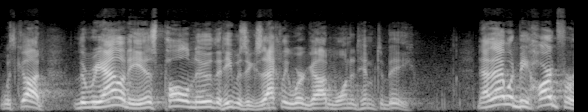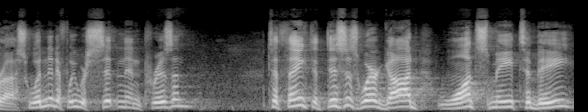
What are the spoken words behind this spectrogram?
with God. The reality is, Paul knew that he was exactly where God wanted him to be. Now, that would be hard for us, wouldn't it, if we were sitting in prison? To think that this is where God wants me to be?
